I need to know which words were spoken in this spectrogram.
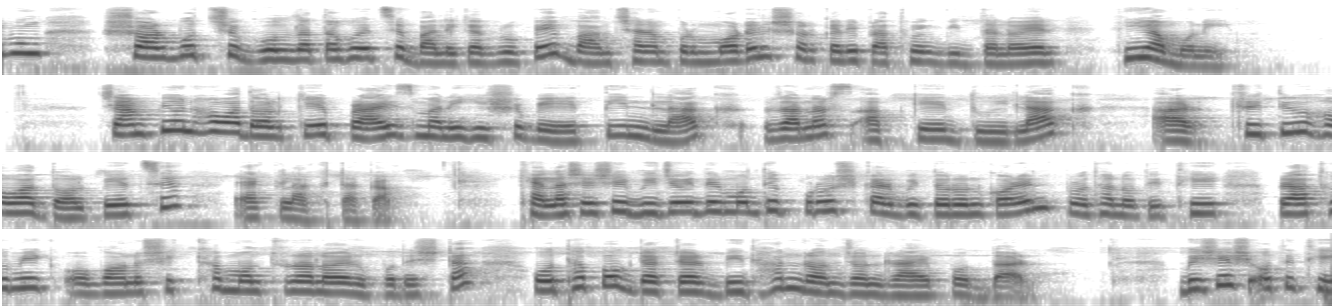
এবং সর্বোচ্চ গোলদাতা হয়েছে বালিকা গ্রুপে বাঞ্ছারামপুর মডেল সরকারি প্রাথমিক বিদ্যালয়ের হিয়ামণি। চ্যাম্পিয়ন হওয়া দলকে প্রাইজ মানি হিসেবে তিন লাখ, রানার্স আপকে দুই লাখ, আর তৃতীয় হওয়া দল পেয়েছে এক লাখ টাকা। খেলা শেষে বিজয়ীদের মধ্যে পুরস্কার বিতরণ করেন প্রধান অতিথি, প্রাথমিক ও গণশিক্ষা মন্ত্রণালয়ের উপদেষ্টা অধ্যাপক ডাক্তার বিধান রঞ্জন রায় পোদ্দার। বিশেষ অতিথি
